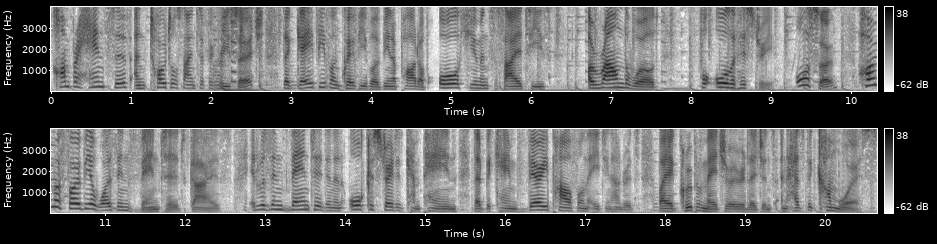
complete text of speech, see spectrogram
comprehensive and total scientific research that gay people and queer people have been a part of all human societies around the world for all of history. Also, homophobia was invented, guys. It was invented in an orchestrated campaign that became very powerful in the 1800s by a group of major religions and has become worse.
